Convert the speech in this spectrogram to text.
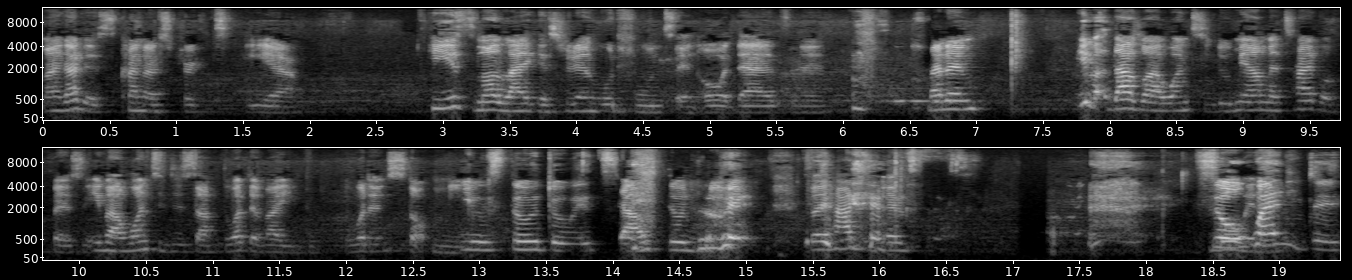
my dad is kind of strict. Yeah, he used to not like his hold phones and all that. And then, but then, if that's what I want to do, me, I'm a type of person. If I want to do something, whatever you do, it wouldn't stop me. You still do it. I'll still do it. So it had to So when did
